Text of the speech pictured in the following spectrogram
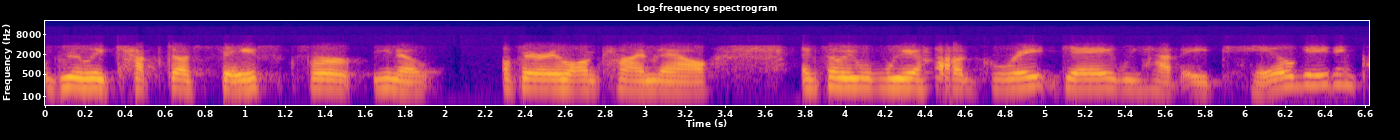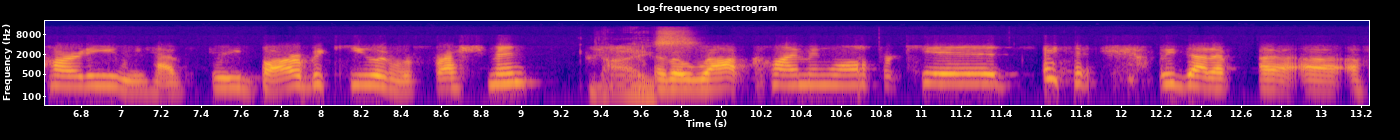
really kept us safe for you know a very long time now. And so we, we have a great day. We have a tailgating party. We have free barbecue and refreshments. Nice. a rock climbing wall for kids. We've got a, a, a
